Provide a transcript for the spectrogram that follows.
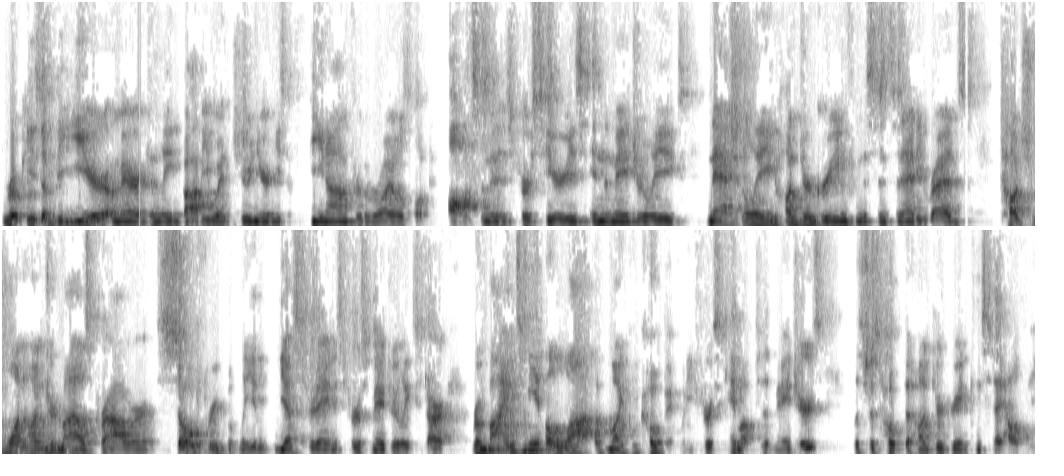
Rookies of the Year, American League, Bobby Witt Jr. He's a phenom for the Royals. Looked awesome in his first series in the major leagues. National League, Hunter Greene from the Cincinnati Reds touched 100 miles per hour so frequently yesterday in his first major league start. Reminds me a lot of Michael Kopech when he first came up to the majors. Let's just hope that Hunter Greene can stay healthy.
